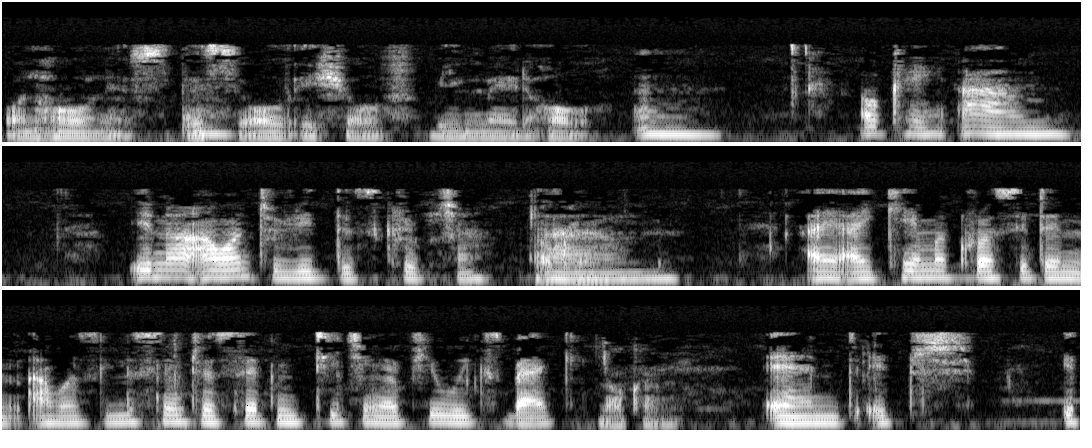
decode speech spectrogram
on wholeness, this whole issue of being made whole. Mm. Okay. Um, you know, I want to read the scripture. Okay. Um, I, I came across it and I was listening to a certain teaching a few weeks back, Okay. and it it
